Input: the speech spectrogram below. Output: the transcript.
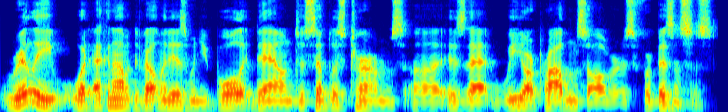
Really, what economic development is when you boil it down to simplest terms uh, is that we are problem solvers for businesses.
